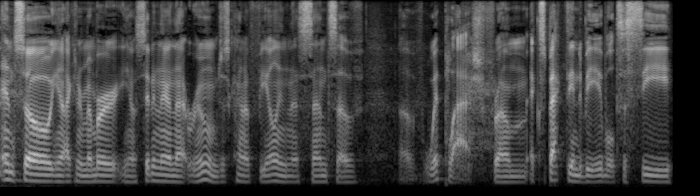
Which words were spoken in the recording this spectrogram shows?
and so, you know, I can remember, you know, sitting there in that room just kind of feeling this sense of, of whiplash from expecting to be able to see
